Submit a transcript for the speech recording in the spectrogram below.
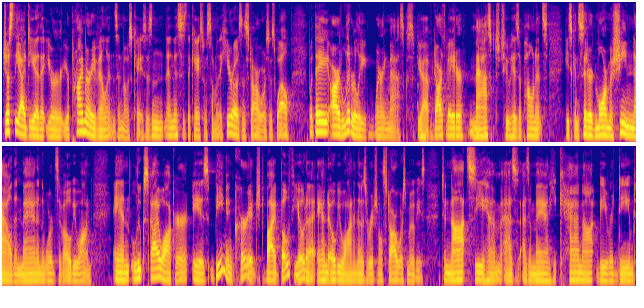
just the idea that your your primary villains in most cases, and, and this is the case with some of the heroes in Star Wars as well, but they are literally wearing masks. You have mm-hmm. Darth Vader masked to his opponents. He's considered more machine now than man, in the words of Obi Wan. And Luke Skywalker is being encouraged by both Yoda and Obi-Wan in those original Star Wars movies to not see him as as a man. He cannot be redeemed.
